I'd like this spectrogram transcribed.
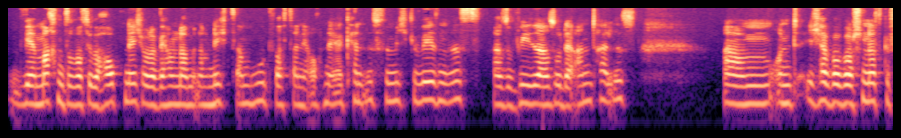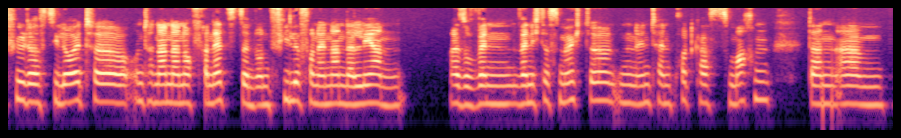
wir machen sowas überhaupt nicht oder wir haben damit noch nichts am Hut, was dann ja auch eine Erkenntnis für mich gewesen ist, also wie da so der Anteil ist. Ähm, und ich habe aber schon das Gefühl, dass die Leute untereinander noch vernetzt sind und viele voneinander lernen. Also wenn, wenn ich das möchte, einen internen Podcast zu machen, dann ähm,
